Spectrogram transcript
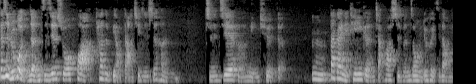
但是如果人直接说话，他的表达其实是很直接而明确的。嗯，大概你听一个人讲话十分钟，你就可以知道你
